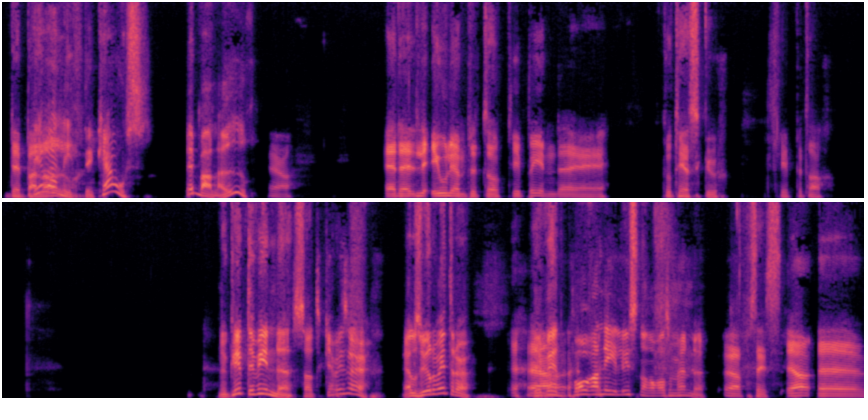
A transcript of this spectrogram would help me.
Det det ballar var lite kaos. Det ballade ur. Ja. Är det li- olämpligt att klippa in det Grotesco-klippet där? Nu klippte vi in det, så att kan vi se. Eller så gjorde vi inte det. Det Ja, vet bara ni lyssnare vad som hände. ja precis. Ja, eh,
